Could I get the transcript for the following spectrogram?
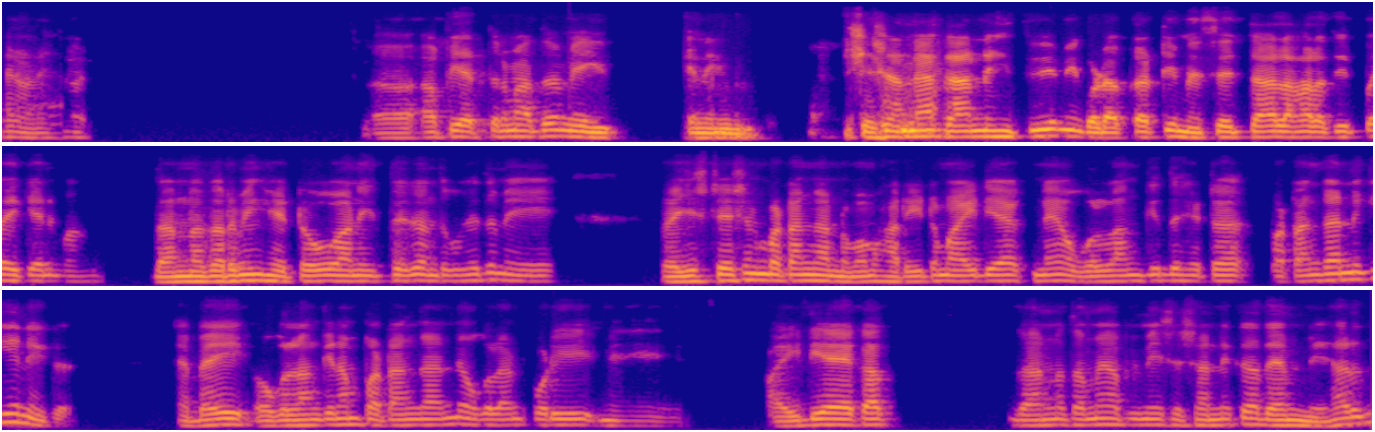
එනවනේ හරි. අ, අපි ඇත්තටම අද මේ කියන්නේ සෙෂන් එකක් ගන්න හිතුවේ මේ ගොඩක් කට්ටිය මෙසේජ් දාලා අහලා තිබ්බා. ඒ කියන්නේ මම දන්න තරමින් හෙටෝ අනිත් එදා කොහෙද මේ රෙජිස්ට්‍රේෂන් පටන් ගන්නවා. මම හරියටම අයිඩියාවක් නැහැ ඔයගොල්ලන්ගේද හෙට පටන් ගන්න කියන එක. හැබැයි ඔයගොල්ලන්ගේ නම් පටන් ගන්න ඔයගොල්ලන්ට පොඩි මේ අයිඩියා එකක් ගන්න තමයි අපි මේ සෙෂන් එක දැම්මේ. හරිද?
